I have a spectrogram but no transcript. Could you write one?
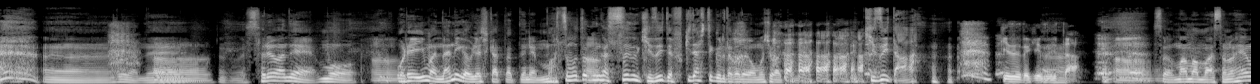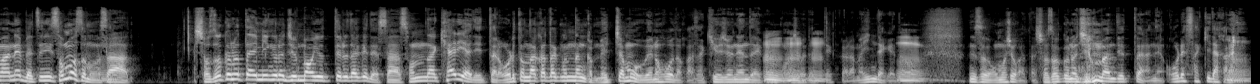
うん、そうだね。それはね、もう、俺今何が嬉しかったってね、松本くんがすぐ気づいて吹き出してくれたことが面白かったね。気づいた？気づいた気づいた。そう、まあまあまあ、その辺はね、別にそもそもさ、所属のタイミングの順番を言ってるだけでさ、そんなキャリアで言ったら俺と中田くんなんかめっちゃもう上の方だからさ、90年代からこの仕事やってるから、まあいいんだけど、で、そう面白かった。所属の順番で言ったらね、俺先だから。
